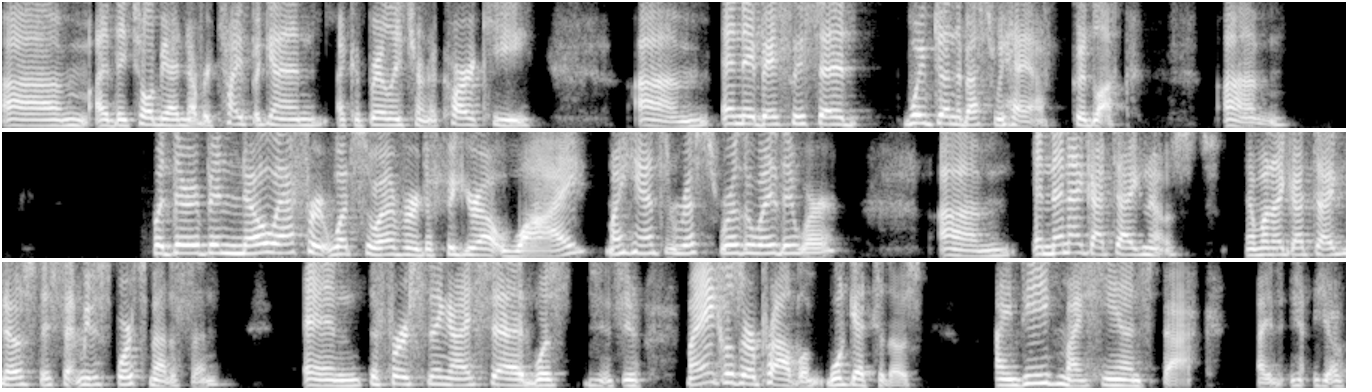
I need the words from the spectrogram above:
Um, I, they told me I'd never type again. I could barely turn a car key. Um, and they basically said, We've done the best we have. Good luck. Um, but there had been no effort whatsoever to figure out why my hands and wrists were the way they were. Um, and then I got diagnosed. And when I got diagnosed, they sent me to sports medicine. And the first thing I said was, "My ankles are a problem. We'll get to those. I need my hands back. I, you know,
